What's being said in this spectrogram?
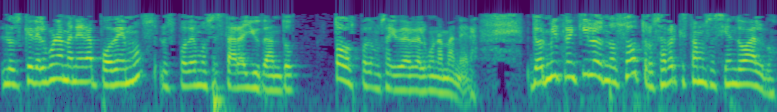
los que de alguna manera podemos, los podemos estar ayudando. Todos podemos ayudar de alguna manera. Dormir tranquilos nosotros, saber que estamos haciendo algo.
